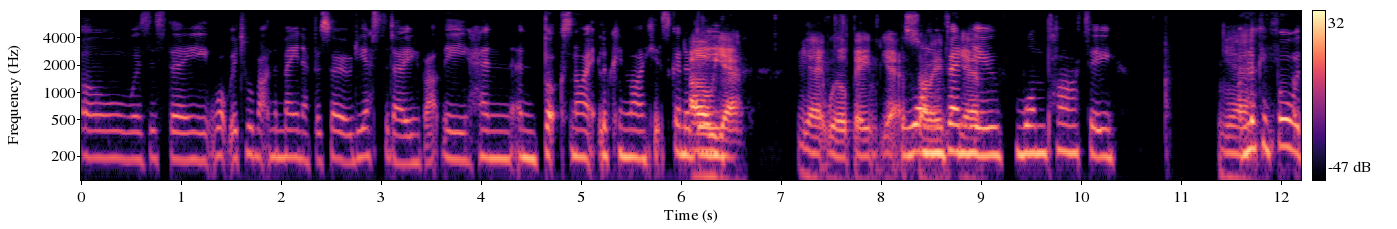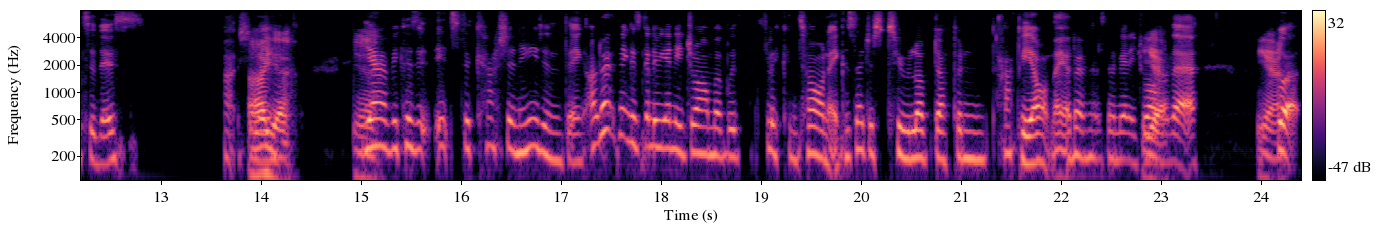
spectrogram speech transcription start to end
Oh, was this the what we talked about in the main episode yesterday about the hen and bucks night looking like it's going to be Oh yeah, yeah, it will be. Yeah, one sorry. yeah, venue, one party. Yeah. I'm looking forward to this. Actually. Oh yeah. Yeah, because it, it's the Cash and Eden thing. I don't think there's going to be any drama with Flick and Tane because they're just too loved up and happy, aren't they? I don't think there's going to be any drama Yeah. there. Yeah. But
